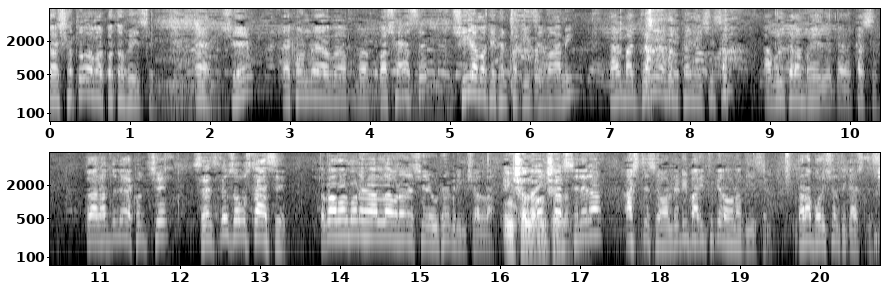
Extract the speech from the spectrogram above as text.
তার সাথেও আমার কথা হয়েছে। হ্যাঁ সে এখন বাসায় আছে সেই আমাকে এখানে পাঠিয়েছে এবং আমি তার মাধ্যমে আমি এখানে এসেছি আবুল কালাম ভাইয়ের কাছে। তো আলহামদুলিল্লাহ এখন সে সেন্সলেস অবস্থা আছে। তবে আমার মনে হয় আল্লাহ ওনারা সেরে উঠাবেন ইনশাল্লাহ ইনশাল্লাহ ইনশাল্লাহ ছেলেরা আসতেছে অলরেডি বাড়ি থেকে রওনা দিয়েছেন। তারা বরিশাল থেকে আসতেছে।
